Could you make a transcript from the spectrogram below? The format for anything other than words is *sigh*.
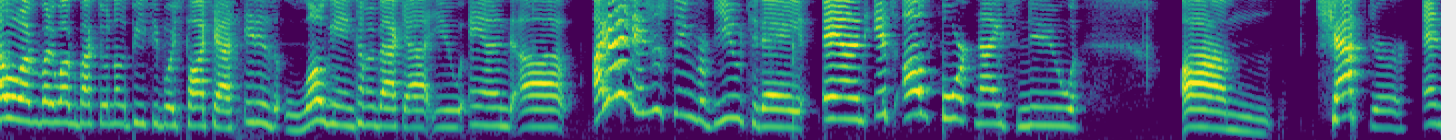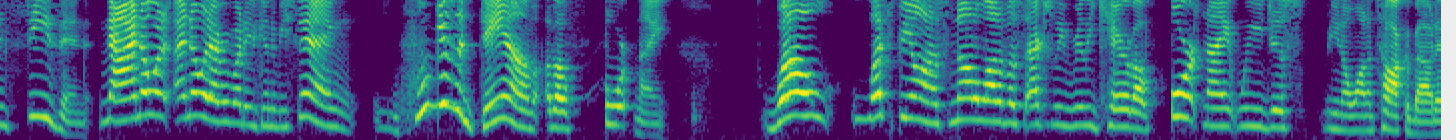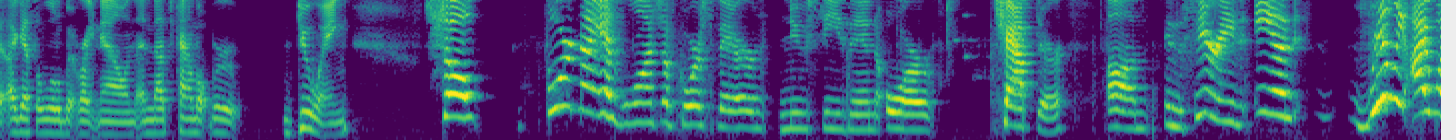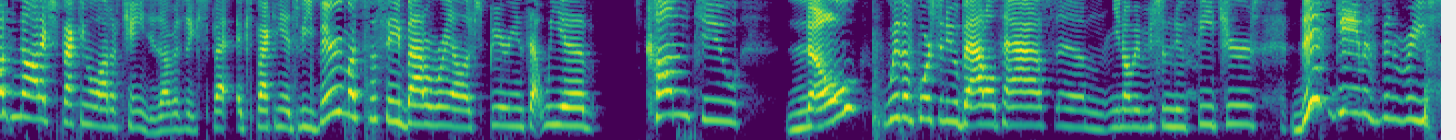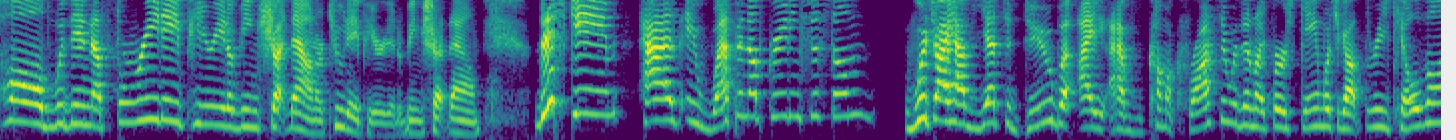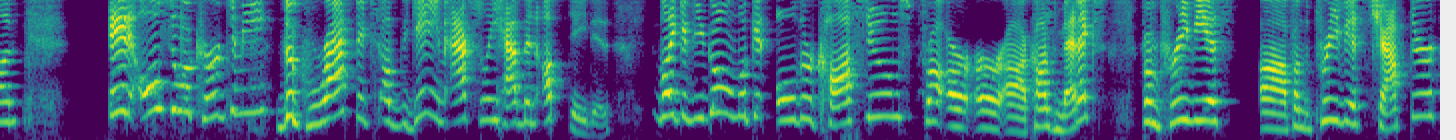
Hello, everybody. Welcome back to another PC Boys podcast. It is Logan coming back at you, and uh, I got an interesting review today, and it's of Fortnite's new um chapter and season. Now, I know what I know what everybody's going to be saying. Who gives a damn about Fortnite? Well, let's be honest. Not a lot of us actually really care about Fortnite. We just you know want to talk about it i guess a little bit right now and, and that's kind of what we're doing. So fortnite has launched of course their new season or chapter um, in the series and really i was not expecting a lot of changes. I was expe- expecting it to be very much the same battle royale experience that we have come to no, with of course a new battle pass, um, you know, maybe some new features. This game has been rehauled within a three day period of being shut down, or two day period of being shut down. This game has a weapon upgrading system, which I have yet to do, but I have come across it within my first game, which I got three kills on. It also occurred to me the graphics of the game actually have been updated like if you go and look at older costumes from or, or uh, cosmetics from previous uh, from the previous chapter,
